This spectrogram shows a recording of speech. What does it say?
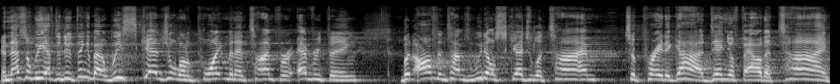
And that's what we have to do. Think about it. We schedule an appointment and time for everything, but oftentimes we don't schedule a time to pray to God. Daniel found a time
